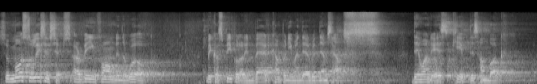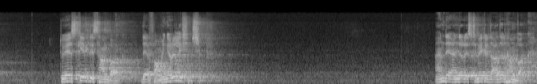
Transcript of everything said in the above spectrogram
So most relationships are being formed in the world because people are in bad company when they're with themselves. They want to escape this humbug. To escape this humbug, they're forming a relationship. And they underestimated the other humbug.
